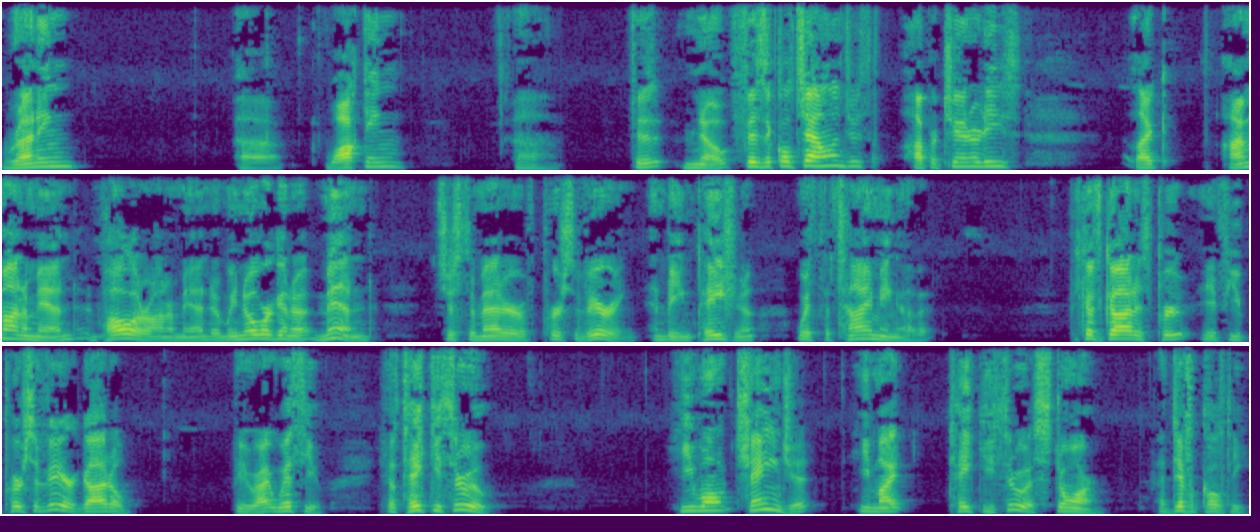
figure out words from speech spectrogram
running, uh, walking, uh, phys- you know, physical challenges, opportunities. Like I'm on a mend and Paul are on a mend, and we know we're going to mend. It's just a matter of persevering and being patient with the timing of it. Because God is, per- if you persevere, God will be right with you. He'll take you through. He won't change it. He might take you through a storm, a difficulty,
